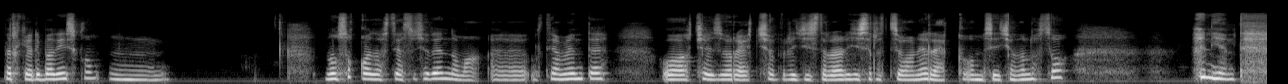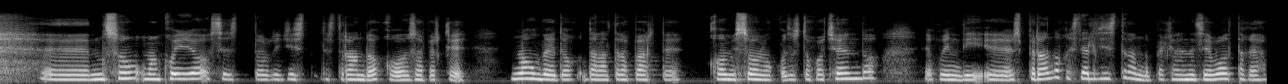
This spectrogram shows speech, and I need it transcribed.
perché ribadisco, mm, non so cosa stia succedendo, ma eh, ultimamente ho acceso Rec per registrare la registrazione, Rec come si dice, non lo so, e niente, eh, non so manco io se sto registrando cosa, perché non vedo dall'altra parte come sono, cosa sto facendo e quindi eh, sperando che stia registrando perché è l'ennesima volta che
